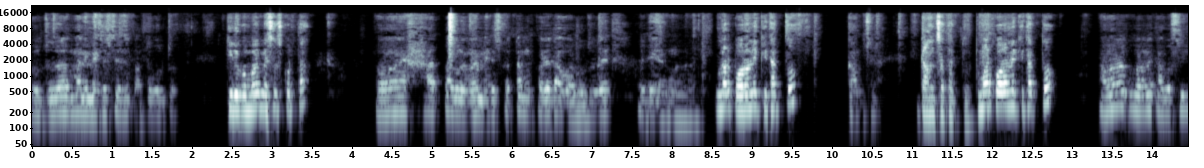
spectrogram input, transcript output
বলতো মানে মেসেজ টেসেজ করতে বলতো। কীরকম ভাবে মেসেজ করতা হাত পা গুলো মানে ম্যানেজ করতাম করে তারপর বলতো যে। ওনার পরনে কি থাকতো? গামছা। গামছা থাকতো। তোমার পরনে কি থাকতো? আমার কাগজ ছিল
